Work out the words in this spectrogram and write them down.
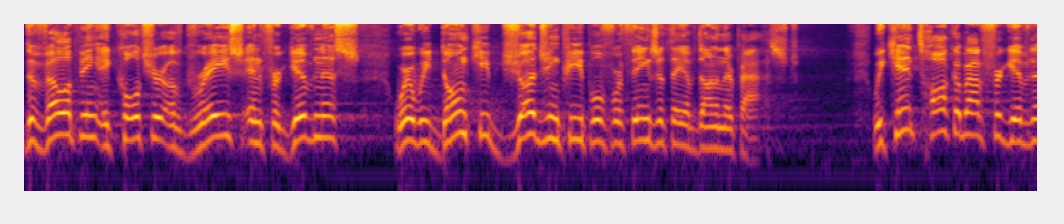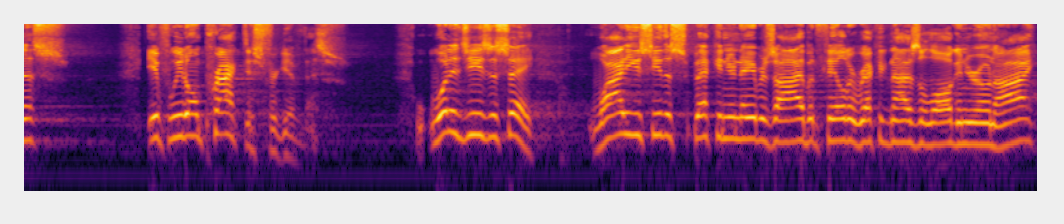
developing a culture of grace and forgiveness where we don't keep judging people for things that they have done in their past. We can't talk about forgiveness if we don't practice forgiveness. What did Jesus say? Why do you see the speck in your neighbor's eye but fail to recognize the log in your own eye?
